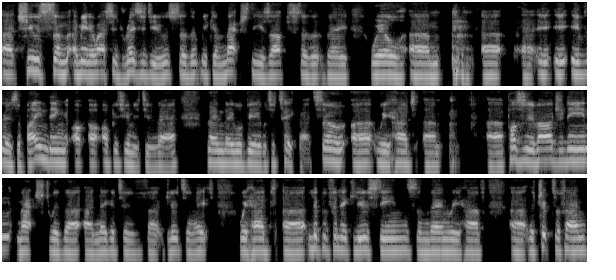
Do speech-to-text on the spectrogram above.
uh, choose some amino acid residues so that we can match these up so that they will um, uh, uh, if there's a binding opportunity there, then they will be able to take that. So uh, we had um, uh, positive arginine matched with a, a negative uh, glutamate. We had uh, lipophilic leucines, and then we have uh, the tryptophan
